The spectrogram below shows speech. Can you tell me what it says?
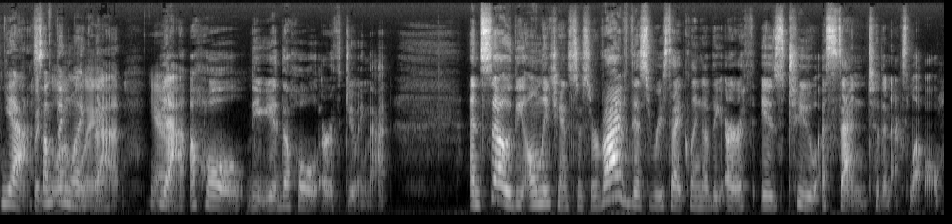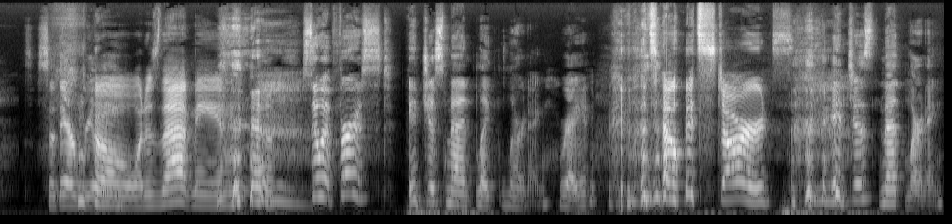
Yeah, something like that. Yeah. Yeah. a whole the, the whole Earth doing that. And so the only chance to survive this recycling of the Earth is to ascend to the next level. So they're really Oh, what does that mean? So at first, it just meant like learning, right? That's how it starts. it just meant learning.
